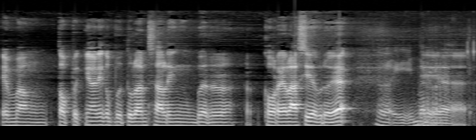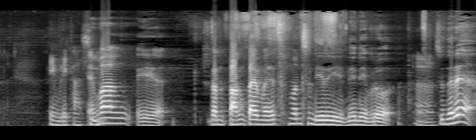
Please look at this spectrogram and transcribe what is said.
emang topiknya nih kebetulan saling berkorelasi ya bro ya. Oh, iya, Iya. berimplikasi. Emang iya tentang time management sendiri ini nih bro. Ah. Sebenarnya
